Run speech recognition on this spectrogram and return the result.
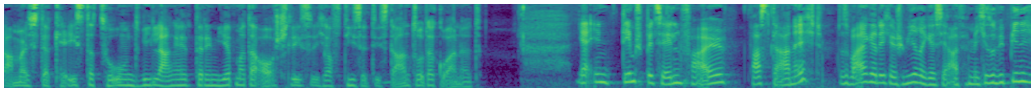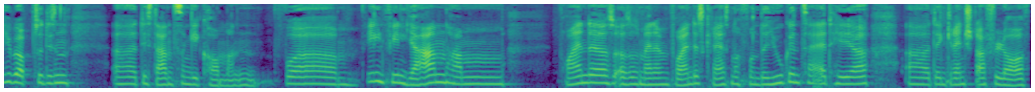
damals der Case dazu und wie lange trainiert man da ausschließlich auf diese Distanz oder gar nicht? Ja, in dem speziellen Fall fast gar nicht. Das war eigentlich ein schwieriges Jahr für mich. Also wie bin ich überhaupt zu diesen äh, Distanzen gekommen? Vor vielen, vielen Jahren haben Freunde, also aus meinem Freundeskreis noch von der Jugendzeit her, äh, den Grenzstaffellauf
